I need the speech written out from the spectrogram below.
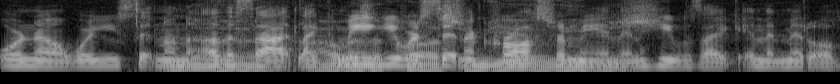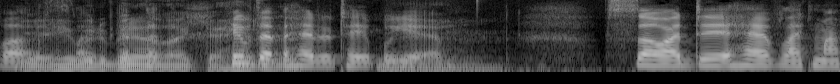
Or no, were you sitting on the other side? Like I me and you were across sitting from across you, from me and then he was like in the middle of us. yeah, he like, would have been at at the- like the. he was at the head of the table, yeah. So I did have like my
